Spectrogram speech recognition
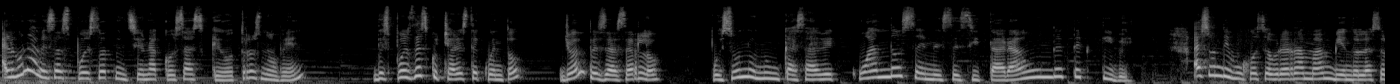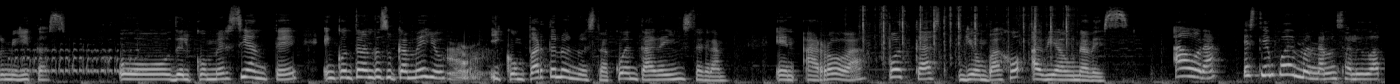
¿Alguna vez has puesto atención a cosas que otros no ven? Después de escuchar este cuento, yo empecé a hacerlo, pues uno nunca sabe cuándo se necesitará un detective. Haz un dibujo sobre Ramán viendo las hormiguitas o del comerciante encontrando su camello y compártelo en nuestra cuenta de Instagram en arroba podcast-había una vez. Ahora es tiempo de mandar un saludo a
